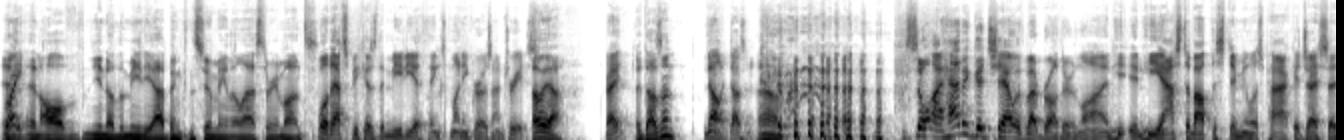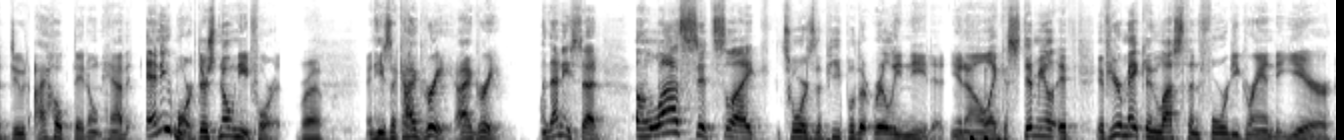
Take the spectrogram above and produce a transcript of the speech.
In, Right. in all of, you know the media I've been consuming in the last three months. Well, that's because the media thinks money grows on trees. Oh yeah, right? it doesn't. No, it doesn't. Oh. so I had a good chat with my brother-in-law, and he and he asked about the stimulus package. I said, "Dude, I hope they don't have any more. There's no need for it." Right. And he's like, "I agree. I agree." And then he said, "Unless it's like towards the people that really need it, you know, like a stimulus. If if you're making less than forty grand a year,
